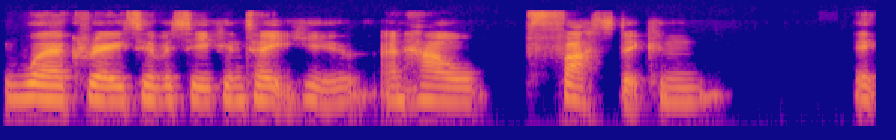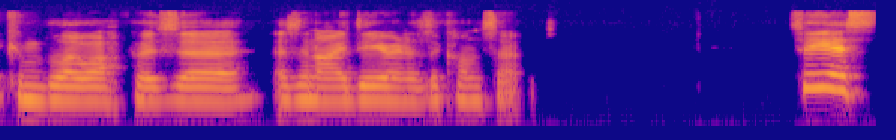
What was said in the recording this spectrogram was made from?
where creativity can take you and how fast it can it can blow up as a as an idea and as a concept. So yes,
